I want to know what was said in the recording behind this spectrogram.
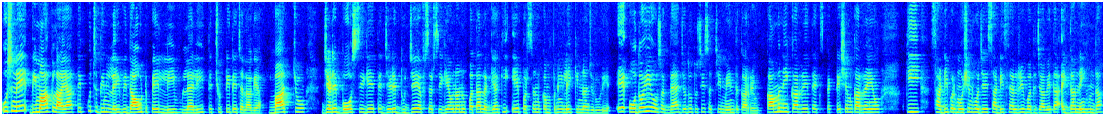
ਉਸਨੇ ਦਿਮਾਗ ਲਾਇਆ ਤੇ ਕੁਝ ਦਿਨ ਲਈ ਵਿਦਆਊਟ ਪੇ ਲੀਵ ਲੈ ਲਈ ਤੇ ਛੁੱਟੀ ਤੇ ਚਲਾ ਗਿਆ। ਬਾਅਦ ਚੋਂ ਜਿਹੜੇ ਬੋਸ ਸੀਗੇ ਤੇ ਜਿਹੜੇ ਦੂਜੇ ਅਫਸਰ ਸੀਗੇ, ਉਹਨਾਂ ਨੂੰ ਪਤਾ ਲੱਗਿਆ ਕਿ ਇਹ ਪਰਸਨ ਕੰਪਨੀ ਲਈ ਕਿੰਨਾ ਜ਼ਰੂਰੀ ਹੈ। ਇਹ ਉਦੋਂ ਹੀ ਹੋ ਸਕਦਾ ਹੈ ਜਦੋਂ ਤੁਸੀਂ ਸੱਚੀ ਮਿਹਨਤ ਕਰ ਰਹੇ ਹੋ। ਕੰਮ ਨਹੀਂ ਕਰ ਰਹੇ ਤੇ ਐਕਸਪੈਕਟੇਸ਼ਨ ਕਰ ਰਹੇ ਹੋ ਕਿ ਸਾਡੀ ਪ੍ਰਮੋਸ਼ਨ ਹੋ ਜਾਏ ਸਾਡੀ ਸੈਲਰੀ ਵੱਧ ਜਾਵੇ ਤਾਂ ਐਦਾਂ ਨਹੀਂ ਹੁੰਦਾ।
